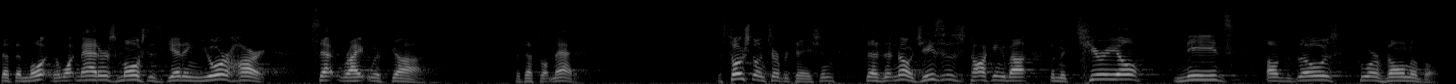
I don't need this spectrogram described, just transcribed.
That, the mo- that what matters most is getting your heart set right with God. That that's what matters. The social interpretation says that no, Jesus is talking about the material needs of those who are vulnerable.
